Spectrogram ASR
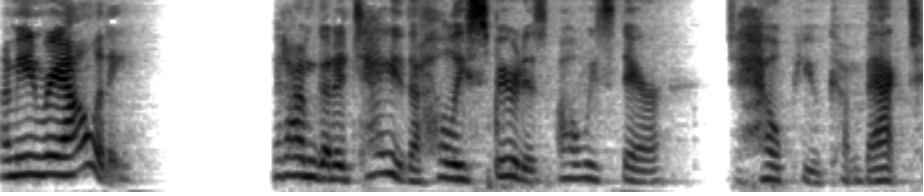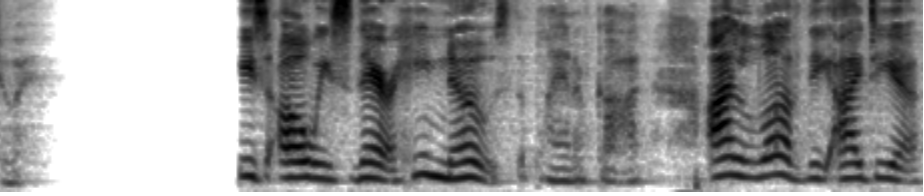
I mean, reality. But I'm going to tell you the Holy Spirit is always there to help you come back to it. He's always there. He knows the plan of God. I love the idea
